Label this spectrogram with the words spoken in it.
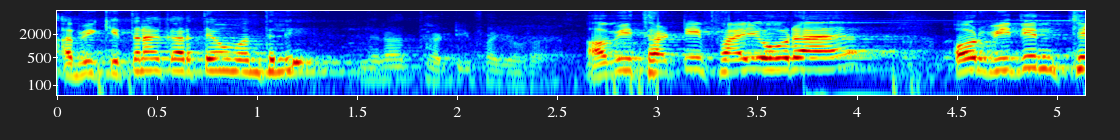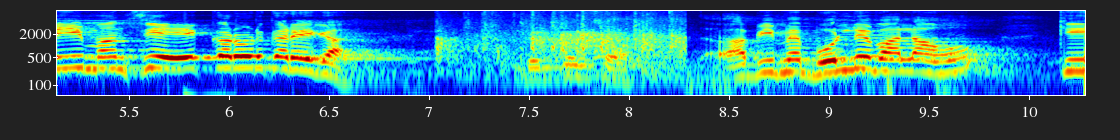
अभी कितना करते हो मंथली? मेरा थर्टी फाइव हो रहा है। अभी थर्टी फाइव हो रहा है और विद इन थ्री मंथ्स ये एक करोड़ करेगा। बिल्कुल सर। अभी मैं बोलने वाला हूँ कि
